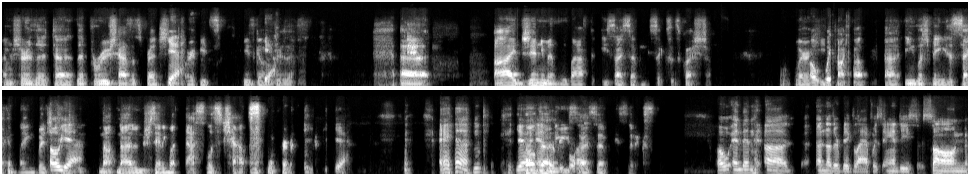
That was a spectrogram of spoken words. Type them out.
I'm sure that uh, that Perush has a spreadsheet Yeah. where he's he's going Yeah. through this. Uh, I genuinely laughed at Esai 76's question, where Oh, he which- talked about uh, English being his second language. Oh yeah, not not understanding what assless chaps were. Yeah, and yeah, well and done. Esai 76. Oh, and then uh, another big laugh was Andy's song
